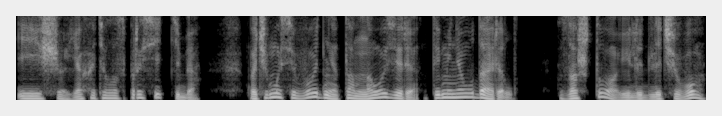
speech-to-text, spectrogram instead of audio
«И еще я хотела спросить тебя, почему сегодня там на озере ты меня ударил? За что или для чего?»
